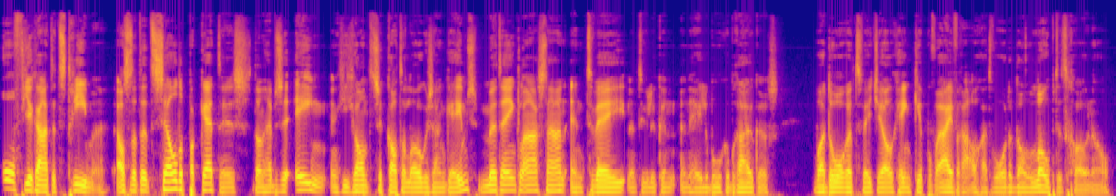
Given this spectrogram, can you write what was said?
Of je gaat het streamen. Als dat hetzelfde pakket is, dan hebben ze één, een gigantische catalogus aan games meteen klaarstaan. En twee, natuurlijk een, een heleboel gebruikers. Waardoor het, weet je wel, geen kip of ei verhaal gaat worden. Dan loopt het gewoon al.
